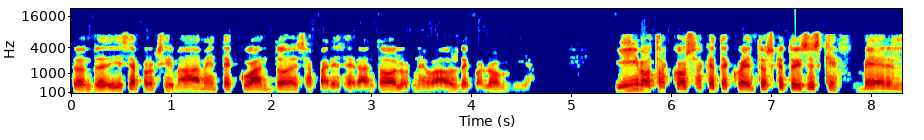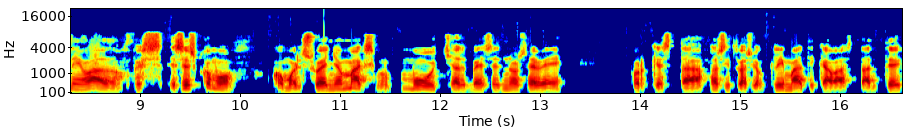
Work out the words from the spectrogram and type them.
donde dice aproximadamente cuándo desaparecerán todos los nevados de Colombia. Y otra cosa que te cuento es que tú dices que ver el nevado, pues ese es como, como el sueño máximo. Muchas veces no se ve porque está la situación climática bastante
